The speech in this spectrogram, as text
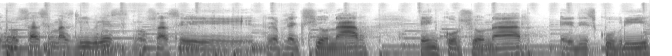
nos hace más libres, nos hace reflexionar, incursionar, eh, descubrir,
